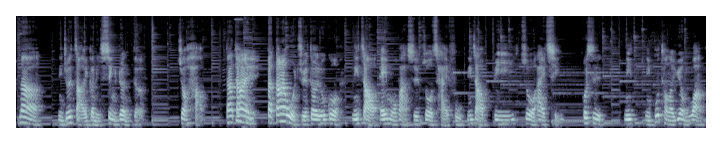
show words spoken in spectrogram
那你就是找一个你信任的就好。当当然当当然，我觉得如果你找 A 魔法师做财富，你找 B 做爱情，或是你你不同的愿望。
